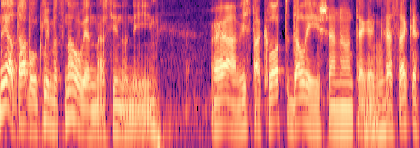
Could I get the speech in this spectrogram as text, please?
Nu jā, daba un klimats nav vienmēr sinonīmi. Jā, viss tā kvotu dalīšana, un tagad, mm. kā saka,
